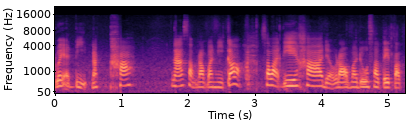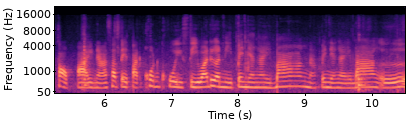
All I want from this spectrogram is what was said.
ด้วยอดีตนะคะ นะสำหรับวันนี้ก็สวัสดีค่ะ เดี๋ยวเรามาดูสเตตัสต่อไปนะสเตตัสคนคุยซิว่าเดือนนี้เป็นยังไงบ้างนะ เป็นยังไงบ้าง เออ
